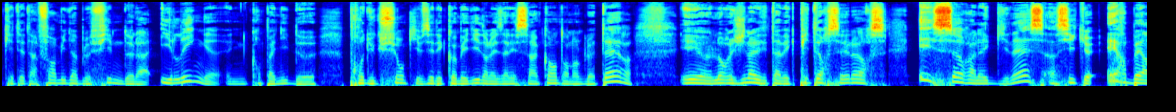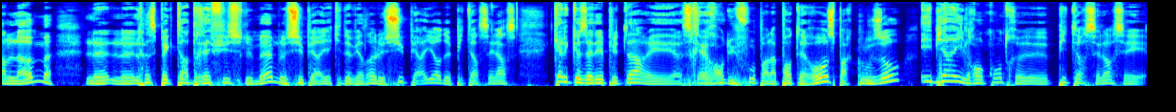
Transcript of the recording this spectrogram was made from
qui était un formidable formidable film de la Ealing, une compagnie de production qui faisait des comédies dans les années 50 en Angleterre. Et euh, l'original était avec Peter Sellers et Sir Alec Guinness, ainsi que Herbert Lom, l'inspecteur Dreyfus lui-même, le supérieur qui deviendrait le supérieur de Peter Sellers quelques années plus tard et euh, serait rendu fou par la Panthère Rose, par Clouseau. Eh bien, il rencontre euh, Peter Sellers et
